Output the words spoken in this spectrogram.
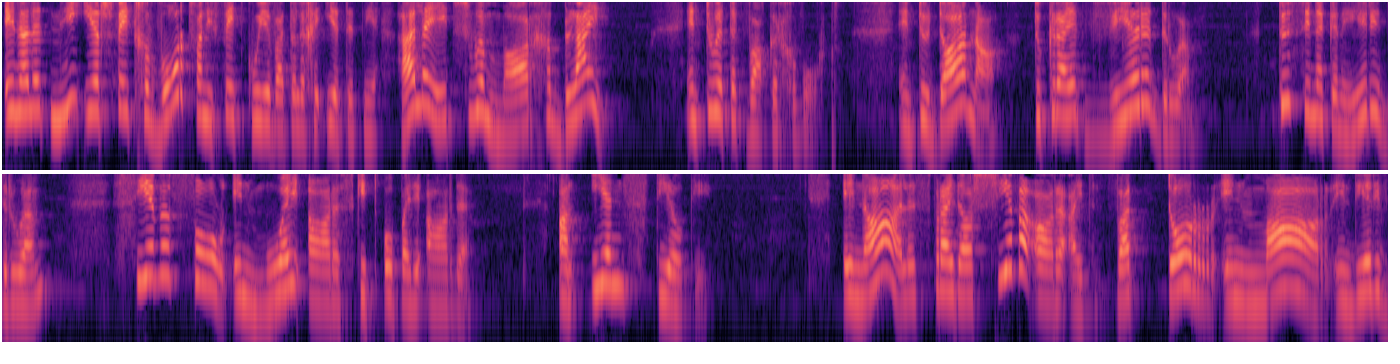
En hulle het nie eers vet geword van die vetkoeie wat hulle geëet het nie, hulle het so maar geblei, en toe het ek wakker geword, en toe daarna, toe kry ek weer een droom, toe sien ek in hierdie droom, 7 vol en mooi aarde skiet op by die aarde, aan een steelkie, en na hulle spreid daar 7 aarde uit, wat dor en maar en dier die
